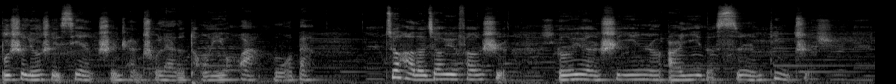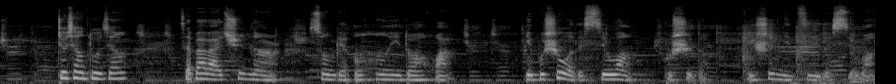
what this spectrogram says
不是流水线生产出来的同一化模板。最好的教育方式，永远是因人而异的私人定制。就像杜江在《爸爸去哪儿》送给嗯哼一段话：“你不是我的希望，不是的，你是你自己的希望。”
